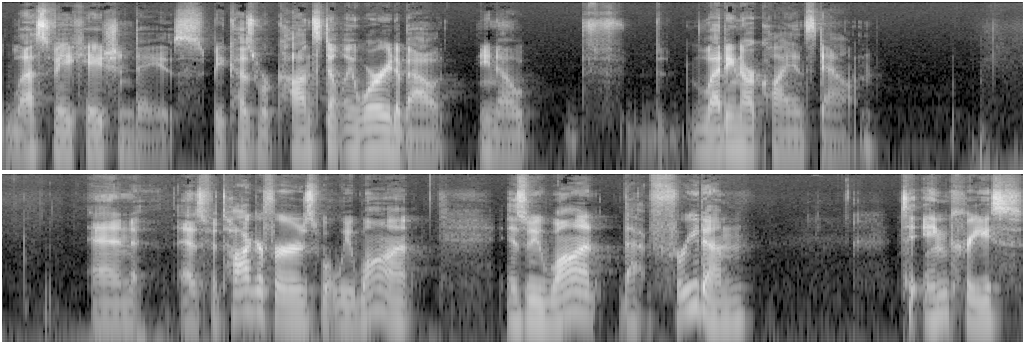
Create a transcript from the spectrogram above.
less vacation days because we're constantly worried about you know letting our clients down. And as photographers what we want is we want that freedom to increase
